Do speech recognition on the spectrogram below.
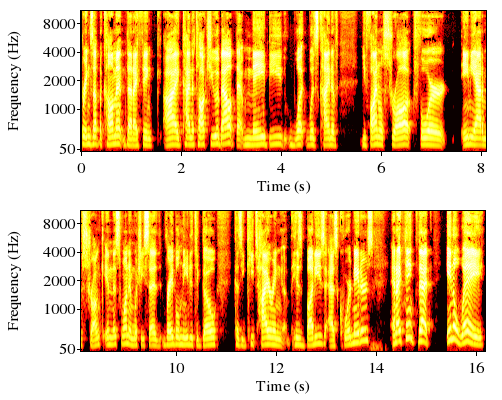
brings up a comment that I think I kind of talked to you about that may be what was kind of the final straw for Amy Adams Strunk in this one, in which he said Vrabel needed to go because he keeps hiring his buddies as coordinators. And I think that in a way,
